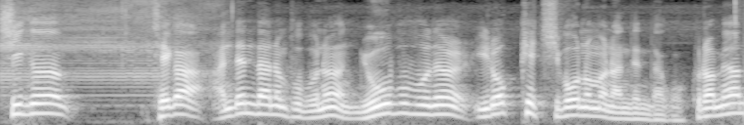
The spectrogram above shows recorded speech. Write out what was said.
지금 제가 안 된다는 부분은 요 부분을 이렇게 집어넣으면 안 된다고. 그러면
